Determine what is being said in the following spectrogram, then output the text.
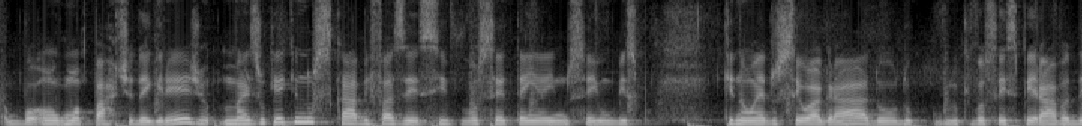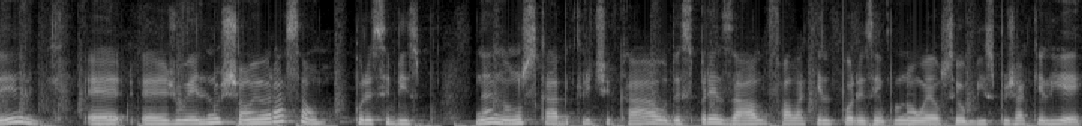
alguma parte da igreja, mas o que que nos cabe fazer se você tem aí, não sei, um bispo que não é do seu agrado ou do, do que você esperava dele, é, é joelho no chão e oração por esse bispo. Né? Não nos cabe criticar ou desprezá-lo, falar que ele, por exemplo, não é o seu bispo, já que ele é.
